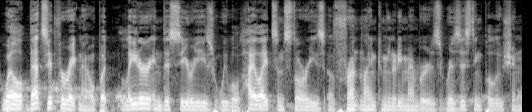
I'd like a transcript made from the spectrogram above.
Well, that's it for right now, but later in this series, we will highlight some stories of frontline community members resisting pollution.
